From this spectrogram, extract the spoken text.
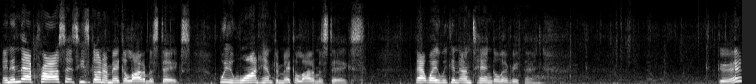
And in that process, he's going to make a lot of mistakes. We want him to make a lot of mistakes. That way we can untangle everything. Good.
